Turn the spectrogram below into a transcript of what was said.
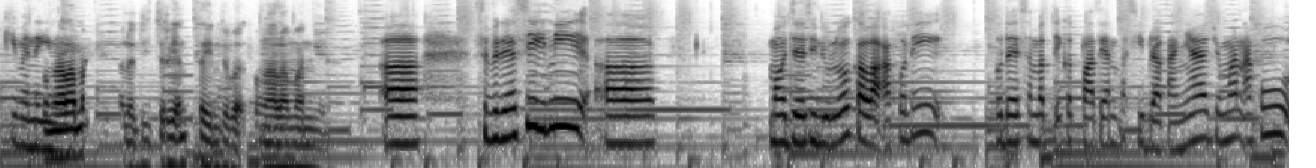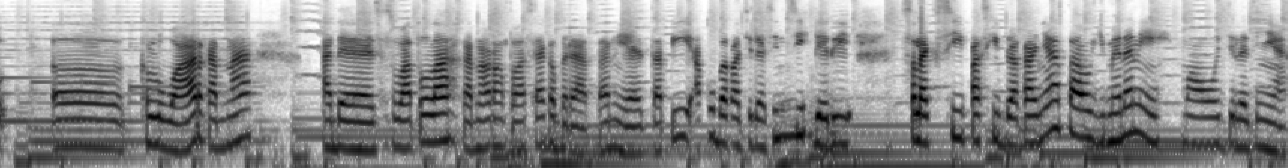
gimana pengalaman gimana? Diceritain coba pengalamannya. Uh, Sebenarnya sih ini uh, mau jelasin dulu kalau aku nih udah sempat ikut pelatihan paskibrakanya cuman aku uh, keluar karena ada sesuatu lah karena orang tua saya keberatan ya tapi aku bakal jelasin sih dari seleksi paskibrakanya atau gimana nih mau jelasinnya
